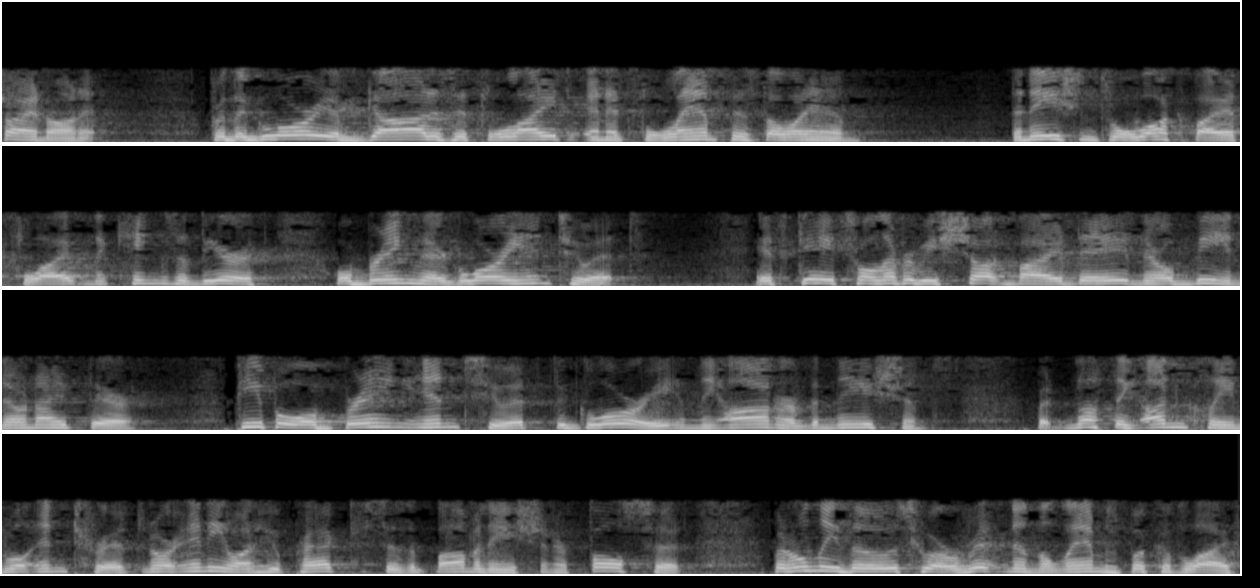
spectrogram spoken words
shine on it for the glory of God is its light, and its lamp is the Lamb. The nations will walk by its light, and the kings of the earth will bring their glory into it. Its gates will never be shut by day, and there will be no night there. People will bring into it the glory and the honor of the nations, but nothing unclean will enter it, nor anyone who practices abomination or falsehood, but only those who are written in the Lamb's book of life.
